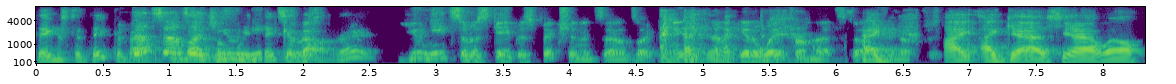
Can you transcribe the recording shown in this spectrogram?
things to think about. that sounds like you we need think some- about, right? you need some escapist fiction. It sounds like you need to kind of get away from that stuff. I- you know, just, I, I guess, yeah. Well,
